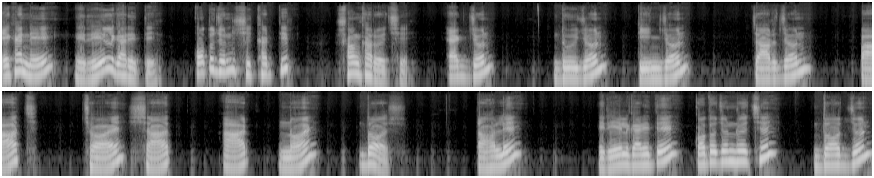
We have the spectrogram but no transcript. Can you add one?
এখানে রেলগাড়িতে কতজন শিক্ষার্থীর সংখ্যা রয়েছে? একজন, দুইজন তিনজন, চারজন, পাঁচ, ছয়, সাত, আট, নয়, দশ। তাহলে রেলগাড়িতে কতজন রয়েছে? দশজন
